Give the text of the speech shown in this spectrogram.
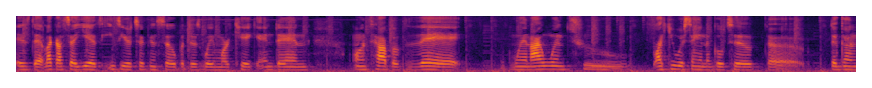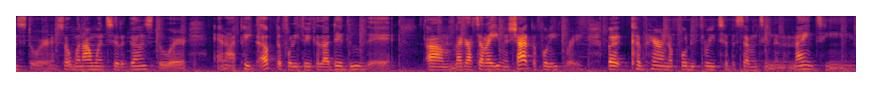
is that, like I said, yeah, it's easier to conceal, but there's way more kick. And then on top of that, when I went to, like you were saying, to go to the the gun store. So when I went to the gun store and I picked up the 43 because I did do that. Um, like I said, I even shot the 43. But comparing the 43 to the 17 and the 19,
